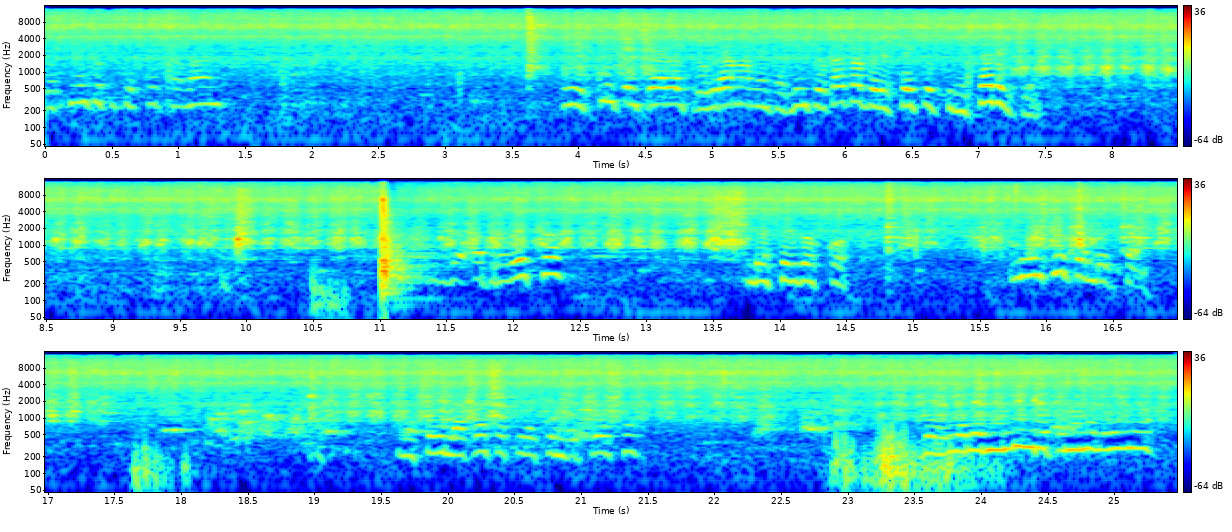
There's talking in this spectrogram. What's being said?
lo siento si se escucha mal. Y disculpen que haga el programa mientras limpio caca, pero es que hay que optimizar el tiempo. Aprovecho de hacer dos cosas. Limpio y conversar. No estoy en la casa, estoy haciendo cosas. Debería leerme un libro que no me he leído.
